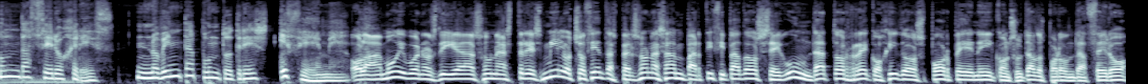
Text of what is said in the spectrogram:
Onda Cero Jerez. 90.3 FM. Hola, muy buenos días. Unas 3.800 personas han participado, según datos recogidos por PNI y consultados por Onda Cero,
